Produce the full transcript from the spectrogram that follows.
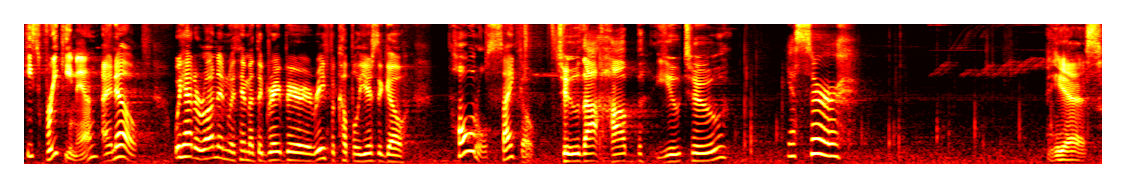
He's freaky, man. I know. We had a run in with him at the Great Barrier Reef a couple years ago. Total psycho. To the hub, you two? Yes, sir. Yes.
